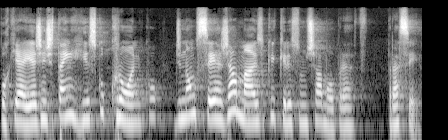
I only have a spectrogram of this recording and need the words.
Porque aí a gente está em risco crônico de não ser jamais o que Cristo nos chamou para ser.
